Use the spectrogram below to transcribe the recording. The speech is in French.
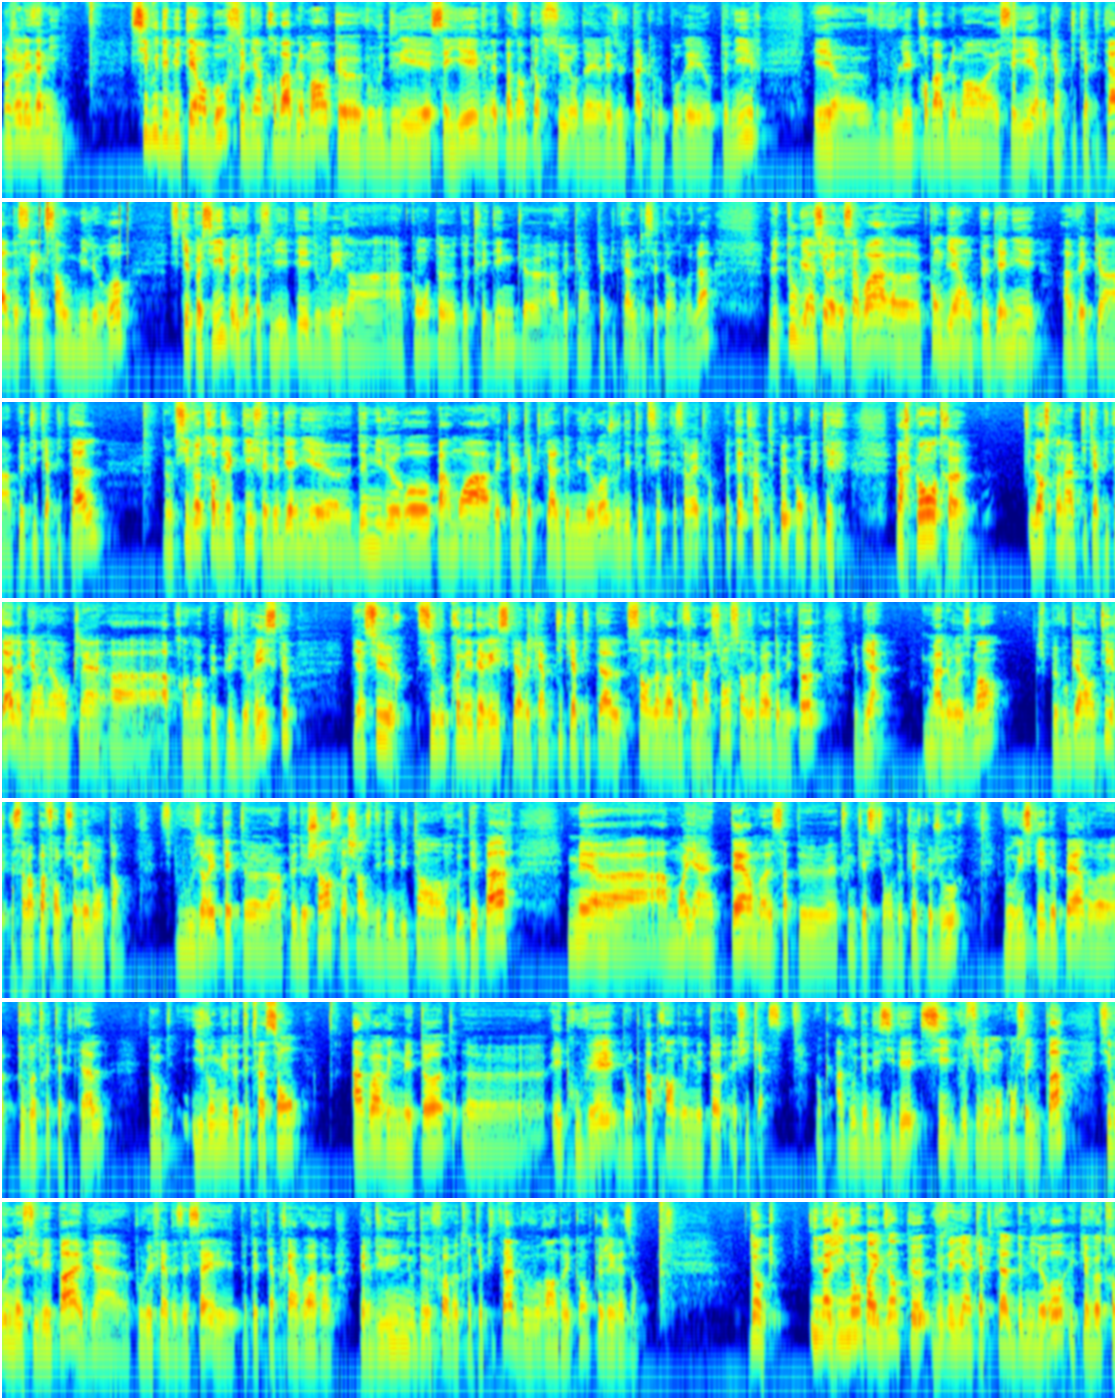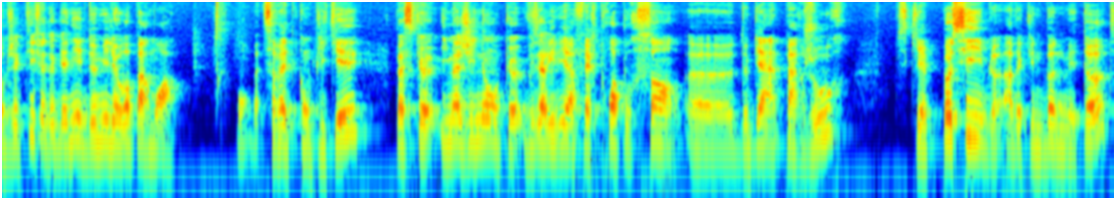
Bonjour les amis. Si vous débutez en bourse eh bien probablement que vous voudriez essayer, vous n'êtes pas encore sûr des résultats que vous pourrez obtenir et euh, vous voulez probablement essayer avec un petit capital de 500 ou 1000 euros ce qui est possible. Il y a possibilité d'ouvrir un, compte de trading euh, avec un capital de cet ordre-là. Le tout bien sûr est de savoir euh, combien on peut gagner avec un petit capital. Donc si votre objectif est de gagner 2000 euros par mois avec un capital de 1000 euros, je vous dis tout de suite que ça va être peut-être un petit peu compliqué. Par contre lorsqu'on a un petit capital eh bien on est enclin à, prendre un peu plus de risques. Bien sûr si vous prenez des risques avec un petit capital sans avoir de formation, sans avoir de méthode eh bien malheureusement je peux vous garantir que ça ne va pas fonctionner longtemps. Vous aurez peut-être euh, un peu de chance, la chance du débutant au départ mais euh, à moyen terme ça peut être une question de quelques jours vous risquez de perdre euh, tout votre capital. Donc il vaut mieux de toute façon avoir une méthode éprouvée, donc apprendre une méthode efficace. Donc à vous de décider si vous suivez mon conseil ou pas. Si vous ne le suivez pas eh bien vous pouvez faire des essais et peut-être qu'après avoir euh, perdu une ou deux fois votre capital vous vous rendrez compte que j'ai raison. Donc Imaginons par exemple que vous ayez un capital de 1000 euros et que votre objectif est de gagner 2000 euros par mois. Bon ben, ça va être compliqué parce que imaginons que vous arriviez à faire 3% euh, de gains par jour, ce qui est possible avec une bonne méthode.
